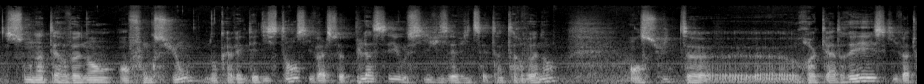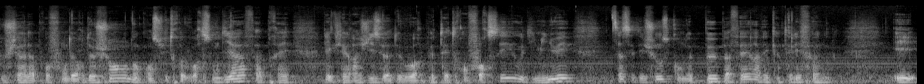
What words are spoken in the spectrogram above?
son intervenant en fonction, donc avec des distances. Il va se placer aussi vis-à-vis de cet intervenant. Ensuite, euh, recadrer ce qui va toucher à la profondeur de champ, donc ensuite revoir son diaph. Après, l'éclairagiste va devoir peut-être renforcer ou diminuer. Ça, c'est des choses qu'on ne peut pas faire avec un téléphone. Et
